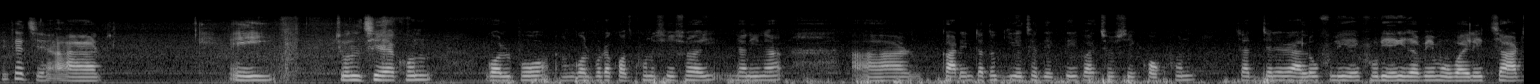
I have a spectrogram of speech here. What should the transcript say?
ঠিক আছে? আর এই চলছে এখন গল্প। গল্পটা কতক্ষণ শেষ হয় জানি না। আর কারেন্টটা তো গিয়েছে, দেখতেই পাচ্ছ সে কখন চার্জারের আলো ফুলিয়ে ফুরিয়ে যাবে, মোবাইলের চার্জ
